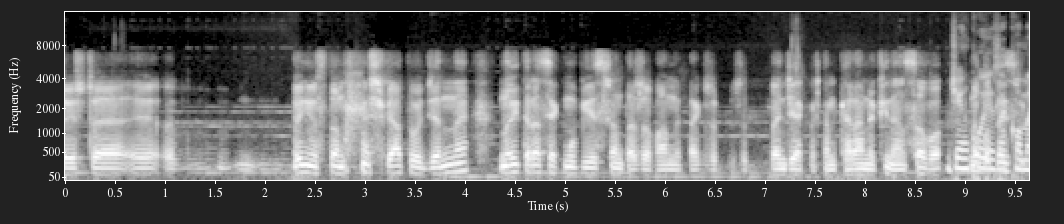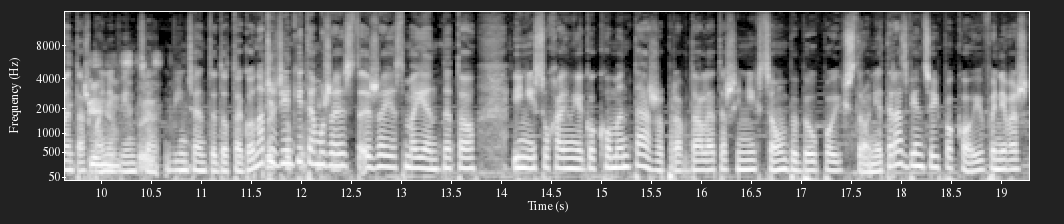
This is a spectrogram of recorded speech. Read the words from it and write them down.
jeszcze e, wyniósł to na światło dzienne, no i teraz, jak mówi, jest szantażowany, tak, że, że będzie jakoś tam karany finansowo. no Dziękuję to za komentarz, pieniądz, panie to Wince, jest- Wincenty, do tego. Znaczy, dzięki temu, że jest, że jest majętny, to inni słuchają jego komentarzy, prawda? Ale też inni chcą, by był po ich stronie. Teraz więcej pokoju, ponieważ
